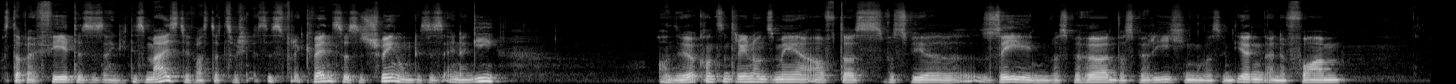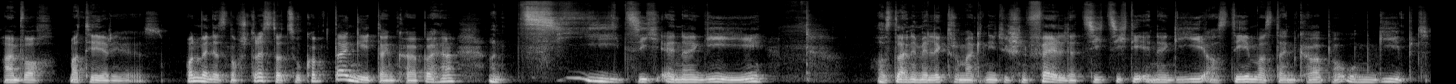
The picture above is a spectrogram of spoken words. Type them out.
Was dabei fehlt, das ist eigentlich das meiste, was dazwischen ist. Das ist Frequenz, das ist Schwingung, das ist Energie. Und wir konzentrieren uns mehr auf das, was wir sehen, was wir hören, was wir riechen, was in irgendeiner Form einfach Materie ist. Und wenn jetzt noch Stress dazu kommt, dann geht dein Körper her und zieht sich Energie aus deinem elektromagnetischen Feld, da zieht sich die Energie aus dem, was dein Körper umgibt,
